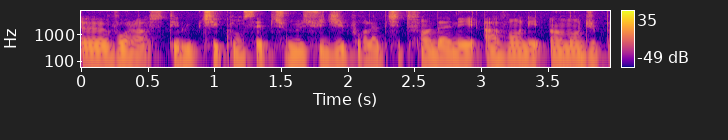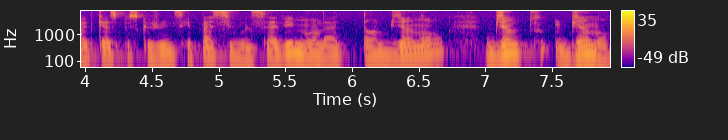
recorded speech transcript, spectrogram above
euh, voilà, c'était le petit concept, je me suis dit, pour la petite fin d'année, avant les un an du podcast, parce que je ne sais pas si vous le savez, mais on atteint bien an, bientôt, bien an.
